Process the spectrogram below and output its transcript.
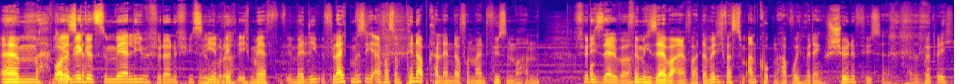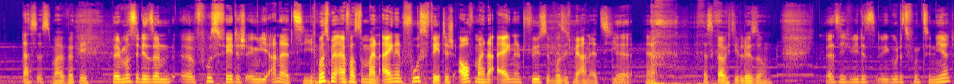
Ähm, Wie boah, entwickelst du mehr Liebe für deine Füße? Wie entwickle ich mehr, mehr Liebe? Vielleicht müsste ich einfach so einen Pin-Up-Kalender von meinen Füßen machen. Für dich selber? Für mich selber einfach, damit ich was zum Angucken habe, wo ich mir denke, schöne Füße. Also wirklich, das ist mal wirklich. Dann musst du dir so einen äh, Fußfetisch irgendwie anerziehen. Ich muss mir einfach so meinen eigenen Fußfetisch auf meine eigenen Füße muss ich mir anerziehen. Ja. Ja. Das ist, glaube ich, die Lösung. Ich weiß nicht, wie, das, wie gut es funktioniert.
